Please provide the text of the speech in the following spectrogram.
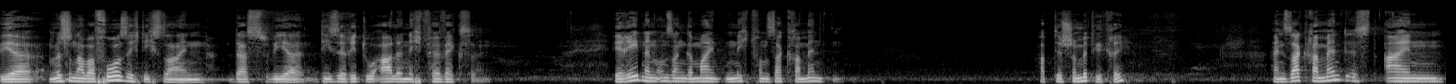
Wir müssen aber vorsichtig sein, dass wir diese Rituale nicht verwechseln. Wir reden in unseren Gemeinden nicht von Sakramenten. Habt ihr schon mitgekriegt? Ein Sakrament ist ein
